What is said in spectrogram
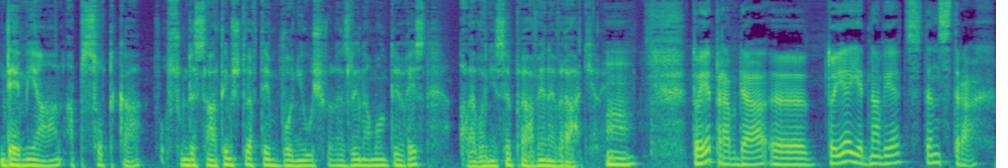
Demián a Psotka v 84. Oni už vylezli na Montevrist, ale oni se právě nevrátili. Mm. To je pravda, e, to je jedna věc, ten strach.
